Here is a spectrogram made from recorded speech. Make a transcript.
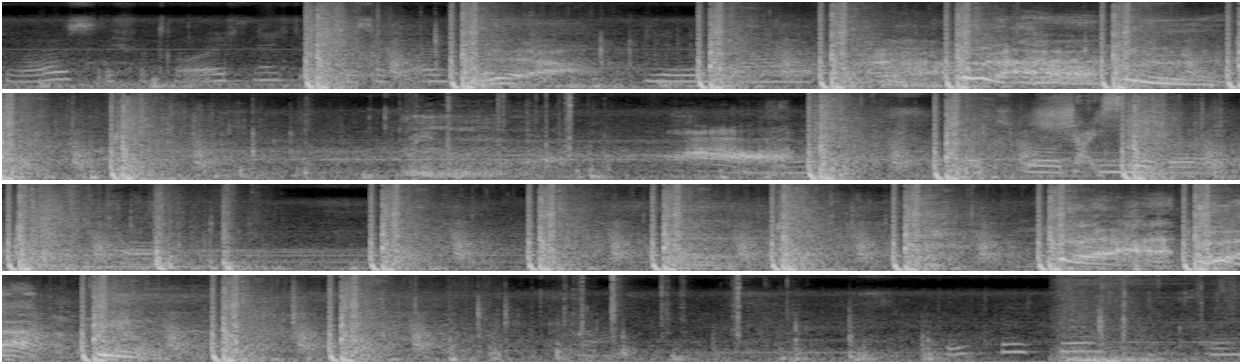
Du weißt, ich vertraue euch nicht. Ich weiß auf euch. Ja. Scheiße. Explodiere. So. Übrige? Okay.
